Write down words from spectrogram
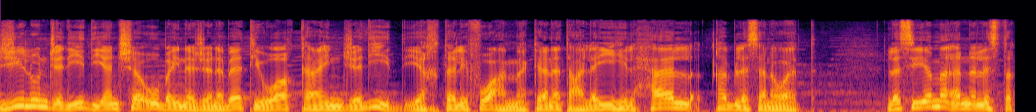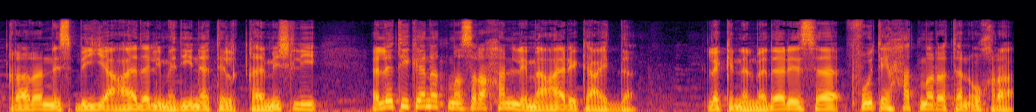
جيل جديد ينشأ بين جنبات واقع جديد يختلف عما كانت عليه الحال قبل سنوات. لا سيما أن الاستقرار النسبي عاد لمدينة القامشلي التي كانت مسرحا لمعارك عدة. لكن المدارس فتحت مرة أخرى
